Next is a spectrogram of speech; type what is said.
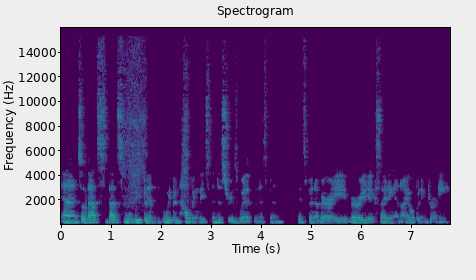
and so that's that's what we've been we've been helping these industries with, and it's been it's been a very very exciting and eye opening journey.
